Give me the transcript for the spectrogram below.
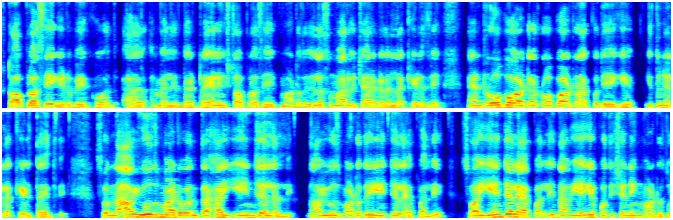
ಸ್ಟಾಪ್ ಲಾಸ್ ಹೇಗೆ ಇಡಬೇಕು ಆಮೇಲಿಂದ ಟ್ರಯಲಿಂಗ್ ಸ್ಟಾಪ್ ಲಾಸ್ ಹೇಗೆ ಮಾಡೋದು, ಇದೆಲ್ಲ ಸುಮಾರು ವಿಚಾರಗಳೆಲ್ಲ ಕೇಳಿದ್ರಿ. And robo order robo order ಹಾಕೋದು ಹೇಗೆ, ಇದನ್ನೆಲ್ಲ ಕೇಳ್ತಾ ಇದ್ರಿ. ಸೊ ನಾವು ಯೂಸ್ ಮಾಡುವಂತಹ ಏಂಜಲ್ ಅಲ್ಲಿ ನಾವು ಯೂಸ್ ಮಾಡೋದೇ ಏಂಜಲ್ ಆ್ಯಪ್ ಅಲ್ಲಿ. ಸೊ ಆ ಏಂಜಲ್ ಆ್ಯಪ್ ಅಲ್ಲಿ ನಾವು ಹೇಗೆ ಪೊಸಿಷನಿಂಗ್ ಮಾಡೋದು,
